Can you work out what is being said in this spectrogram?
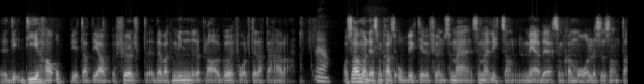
De, de, har oppgitt at de har følt det har vært mindre plager i forhold til dette her. da. Ja. Og så har man det som kalles objektive funn, som er, som er, litt sånn mer det som kan måles og sånt. da.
